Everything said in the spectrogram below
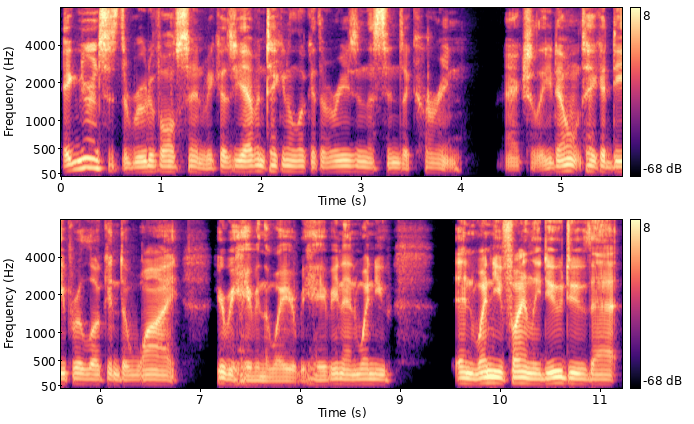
Ignorance is the root of all sin because you haven't taken a look at the reason the sin's occurring. Actually, you don't take a deeper look into why you're behaving the way you're behaving. And when you and when you finally do do that,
